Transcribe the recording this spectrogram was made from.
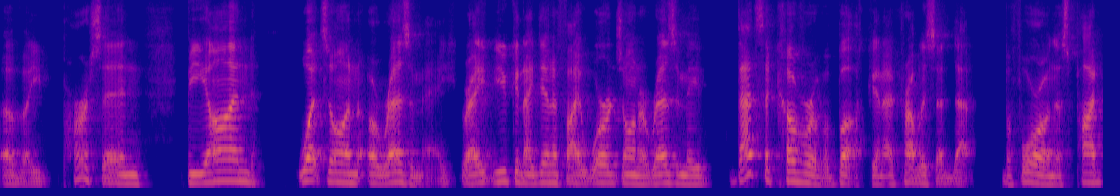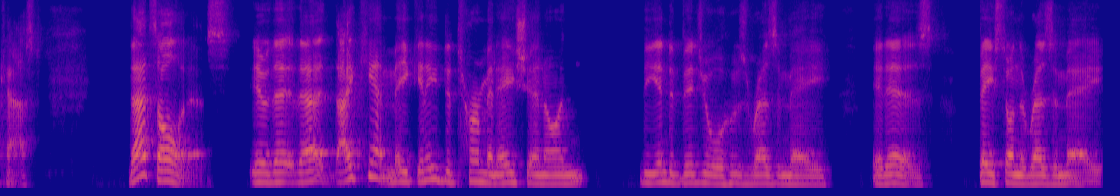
of a person beyond what's on a resume right? You can identify words on a resume that's the cover of a book and i've probably said that before on this podcast that's all it is. You know that that I can't make any determination on the individual whose resume it is based on the resume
